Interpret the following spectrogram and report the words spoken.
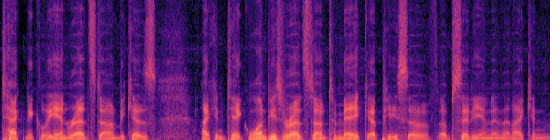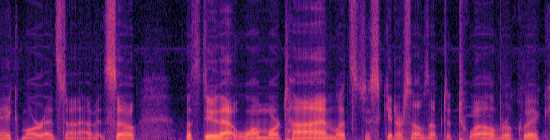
technically in redstone because I can take one piece of redstone to make a piece of obsidian and then I can make more redstone out of it. So let's do that one more time. Let's just get ourselves up to 12 real quick.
